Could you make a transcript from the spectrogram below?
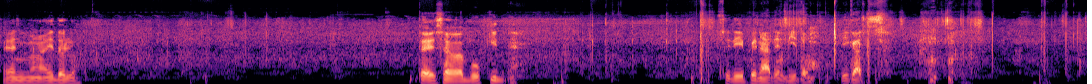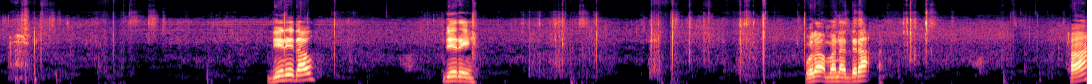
Ayan mga idol. Oh. tayo sa bukid. Silipin natin dito. Tikas. Dire daw? Dire. Wala manadra. Ha?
